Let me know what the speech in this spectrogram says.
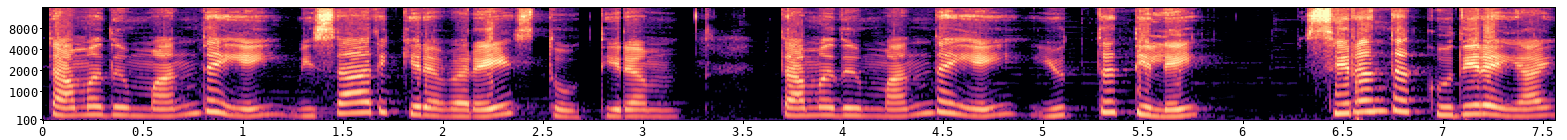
தமது மந்தையை விசாரிக்கிறவரே ஸ்தோத்திரம். தமது மந்தையை யுத்தத்திலே சிறந்த குதிரையாய்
